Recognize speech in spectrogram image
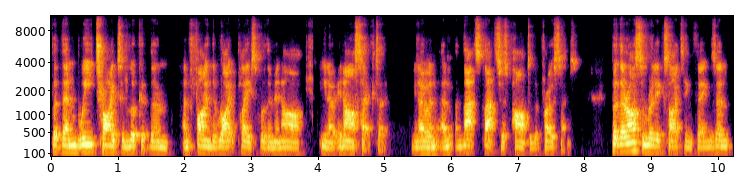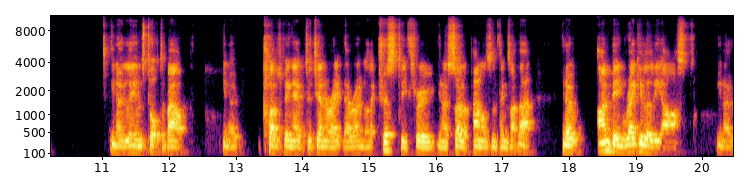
but then we try to look at them and find the right place for them in our you know in our sector you know and, and, and that's that's just part of the process. But there are some really exciting things and you know liam's talked about you know clubs being able to generate their own electricity through you know solar panels and things like that. You know i'm being regularly asked you know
